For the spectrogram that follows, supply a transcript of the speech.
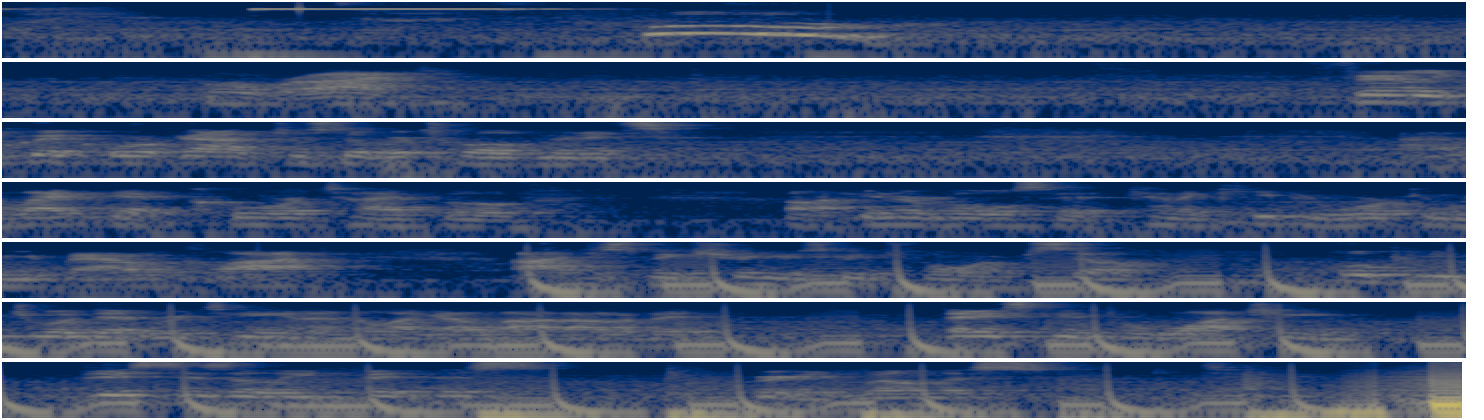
one, done. Woo. All right. Fairly quick workout, just over 12 minutes. I like that core type of uh, intervals that kind of keep you working with your battle clock. Uh, just make sure you're in good form. So, hope you enjoyed that routine. I know I got a lot out of it. Thanks again for watching. This is Elite Fitness, bringing wellness to you.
